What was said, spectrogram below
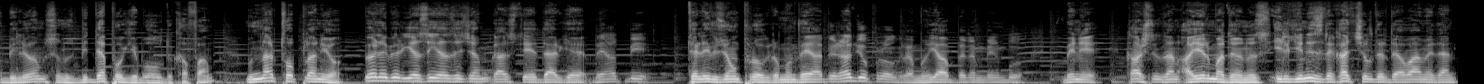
biliyor musunuz bir depo gibi oldu kafam. Bunlar toplanıyor. Böyle bir yazı yazacağım gazeteye, dergiye veya bir televizyon programı veya bir radyo programı ya benim benim bu beni karşınızdan ayırmadığınız, ilginizle kaç yıldır devam eden,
